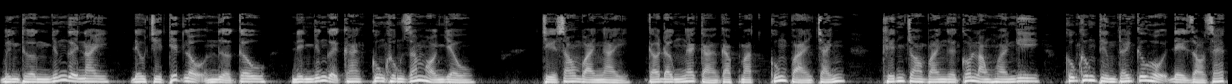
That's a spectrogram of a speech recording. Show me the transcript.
Bình thường những người này đều chỉ tiết lộ nửa câu, Nên những người khác cũng không dám hỏi nhiều. Chỉ sau vài ngày, Cao đồng ngay cả gặp mặt cũng phải tránh, Khiến cho vài người có lòng hoài nghi Cũng không tìm thấy cơ hội để dò xét.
